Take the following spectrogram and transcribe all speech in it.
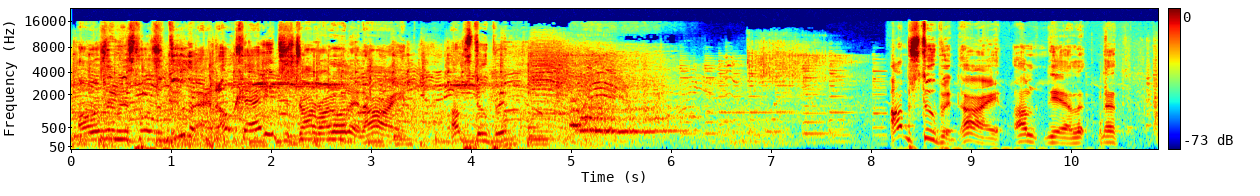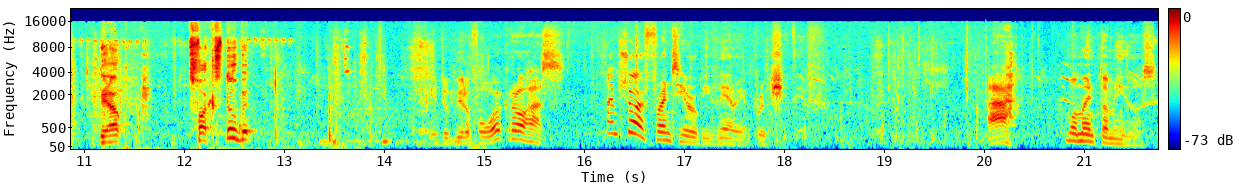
I wasn't even supposed to do that. Okay, just drive right on in. All right. I'm stupid. I'm stupid. All right. I'm, yeah, that, that yep. It's fucking stupid. You do beautiful work, Rojas. I'm sure our friends here will be very appreciative. Ah, momento, amigos.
